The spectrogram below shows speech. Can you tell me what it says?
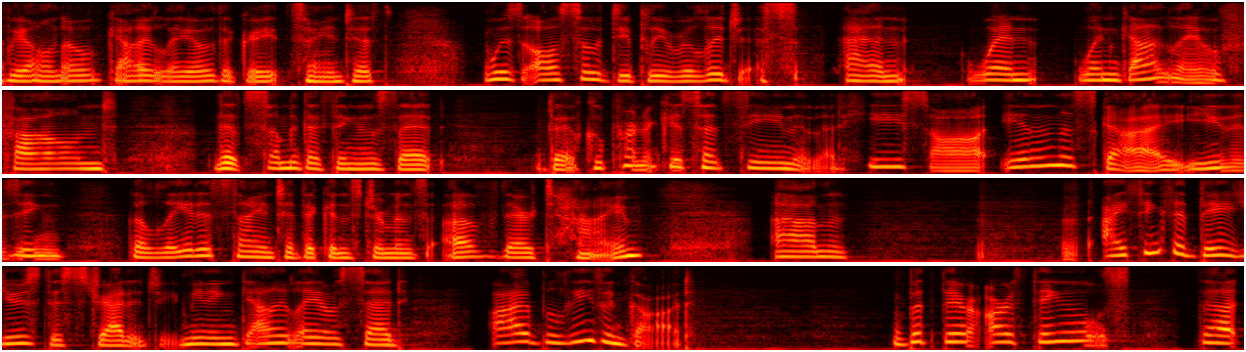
we all know Galileo, the great scientist, was also deeply religious, and when when Galileo found that some of the things that that Copernicus had seen and that he saw in the sky using the latest scientific instruments of their time um, I think that they used this strategy, meaning Galileo said, I believe in God, but there are things that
